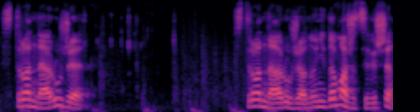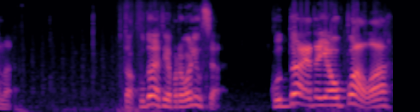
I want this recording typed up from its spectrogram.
Странное оружие. Странное оружие, оно не дамажит совершенно. Так, куда это я провалился? Куда это я упал, а?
